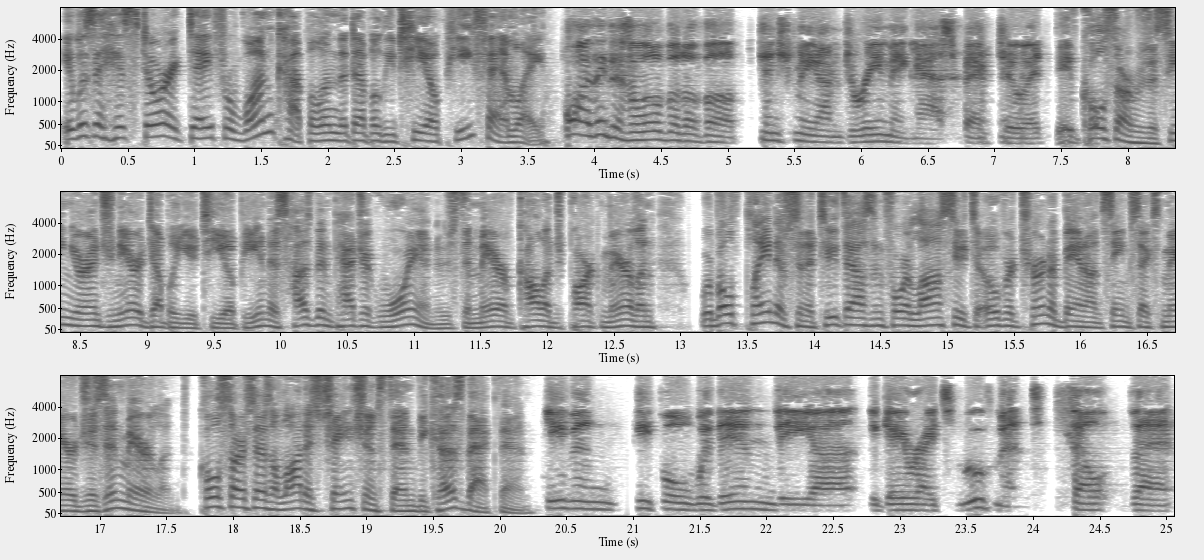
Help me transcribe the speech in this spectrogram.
It was a historic day for one couple in the WTOP family. Well, I think there's a little bit of a pinch me, I'm dreaming aspect to it. Dave Kolesar, who's a senior engineer at WTOP, and his husband, Patrick Warren, who's the mayor of College Park, Maryland, were both plaintiffs in a 2004 lawsuit to overturn a ban on same-sex marriages in Maryland. Kolesar says a lot has changed since then because back then, even people within the uh, the gay rights movement felt that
